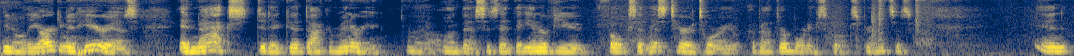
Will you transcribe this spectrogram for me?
You know, the argument here is, and NACS did a good documentary uh, on this, is that they interviewed folks in this territory about their boarding school experiences and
